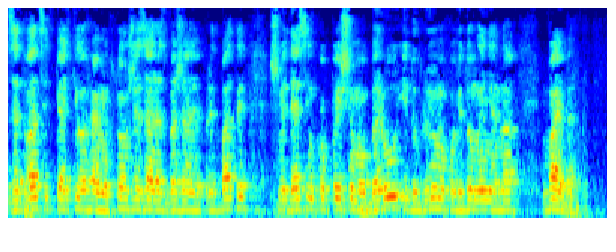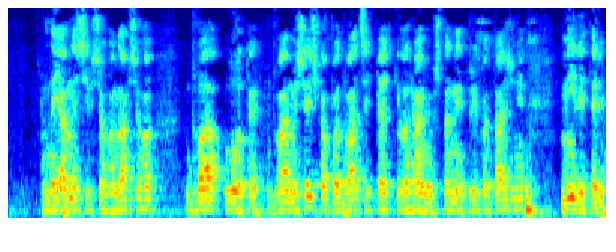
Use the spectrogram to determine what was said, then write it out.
за 25 кг. Хто вже зараз бажає придбати, швидесенько пишемо беру і дублюємо повідомлення на Viber. В наявності всього-навсього два лоти. Два мішечка по 25 кг. Штани трикотажні, мілітарі.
